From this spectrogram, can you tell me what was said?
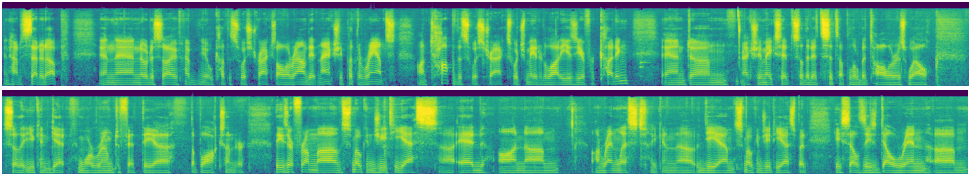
and how to set it up. And then notice I have you know cut the Swiss tracks all around it, and I actually put the ramps on top of the Swiss tracks, which made it a lot easier for cutting, and um, actually makes it so that it sits up a little bit taller as well, so that you can get more room to fit the uh, the blocks under. These are from uh, Smokin' GTS, uh, Ed on. Um, on Rennlist, you can uh, DM Smokin' GTS, but he sells these Delrin um,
